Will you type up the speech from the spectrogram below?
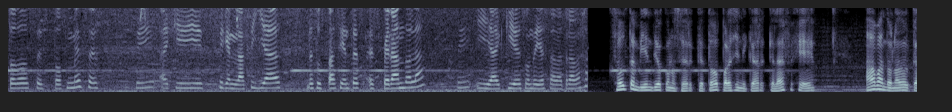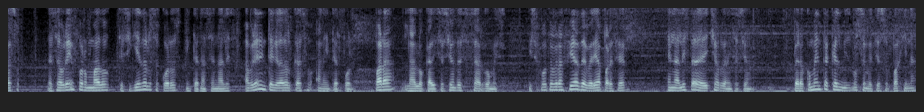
todos estos meses. ¿sí? Aquí siguen las sillas de sus pacientes esperándola ¿sí? y aquí es donde ella estaba trabajando. Saúl también dio a conocer que todo parece indicar que la FGE ha abandonado el caso les habría informado que siguiendo los acuerdos internacionales habrían integrado el caso a la Interpol para la localización de César Gómez y su fotografía debería aparecer en la lista de dicha organización, pero comenta que él mismo se metió a su página,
